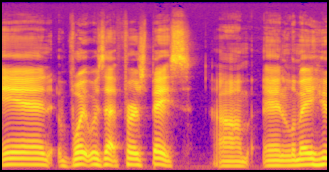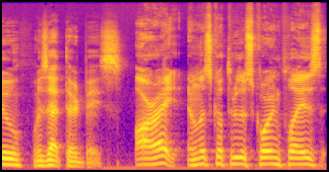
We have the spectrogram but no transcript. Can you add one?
and Voit was at first base. Um, and LeMahieu was at third base. All right, and let's go through the scoring plays.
